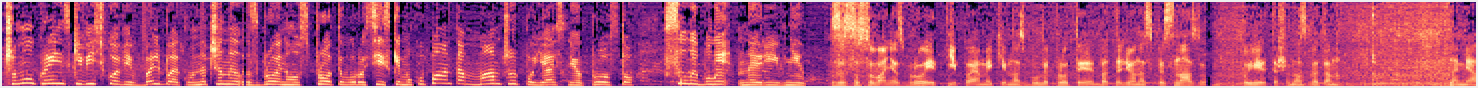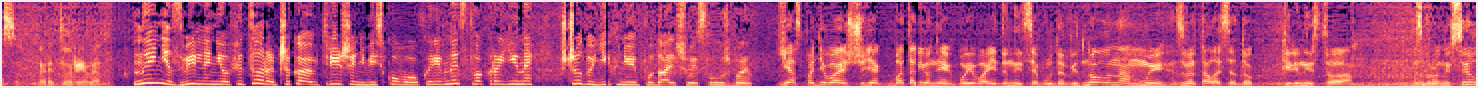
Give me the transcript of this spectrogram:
Чому українські військові в Бельбеку не чинили збройного спротиву російським окупантам, Мамчур пояснює просто. Сили були нерівні. Застосування зброї, ті ПМ, які в нас були проти батальйону спецназу, повірте, що нас би там на м'ясо перетворили. Нині звільнені офіцери чекають рішень військового керівництва країни щодо їхньої подальшої служби. Я сподіваюся, що як батальйон, як бойова єдиниця буде відновлена. Ми зверталися до керівництва збройних сил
